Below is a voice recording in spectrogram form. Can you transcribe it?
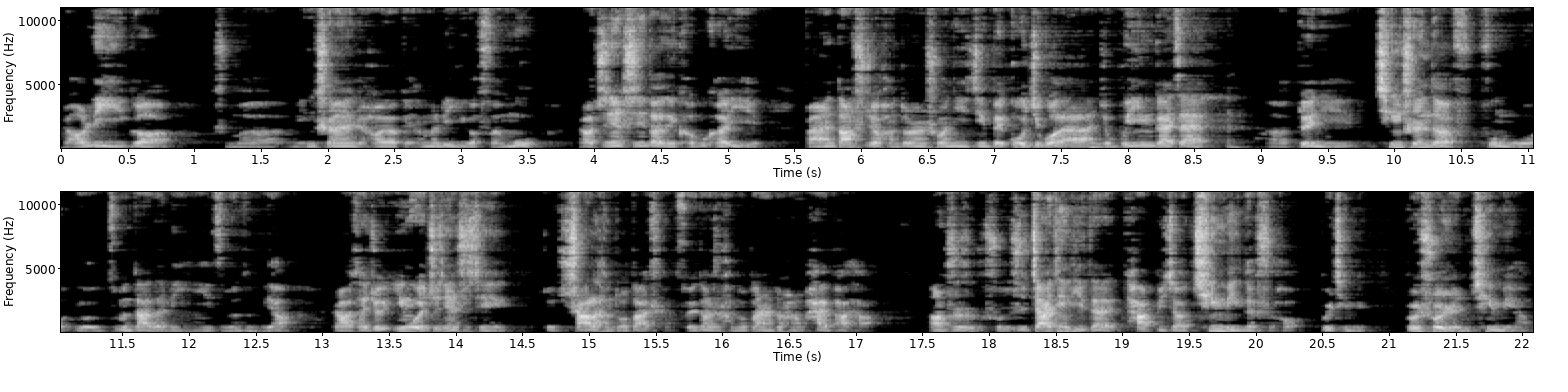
然后立一个什么名声，然后要给他们立一个坟墓，然后这件事情到底可不可以？反正当时就很多人说你已经被过继过来了，你就不应该在呃对你亲生的父母有这么大的礼仪，怎么怎么样？然后他就因为这件事情。就杀了很多大臣，所以当时很多大臣都很害怕他。当时属于是嘉靖帝在他比较清明的时候，不是清明，不是说人清明啊，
